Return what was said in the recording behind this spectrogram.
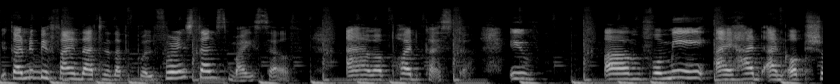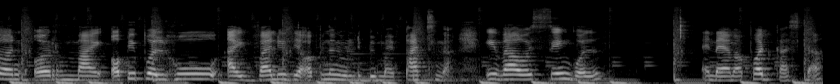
You can maybe find that in other people. For instance, myself, I am a podcaster. If um, for me, I had an option, or my or people who I value their opinion would be my partner. If I was single and I am a podcaster,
